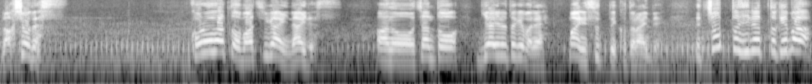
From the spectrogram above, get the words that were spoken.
楽勝です。これだと間違いないです。あのちゃんとギア入れとけばね前にスッていくことないんで。でちょっとひねっとけば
